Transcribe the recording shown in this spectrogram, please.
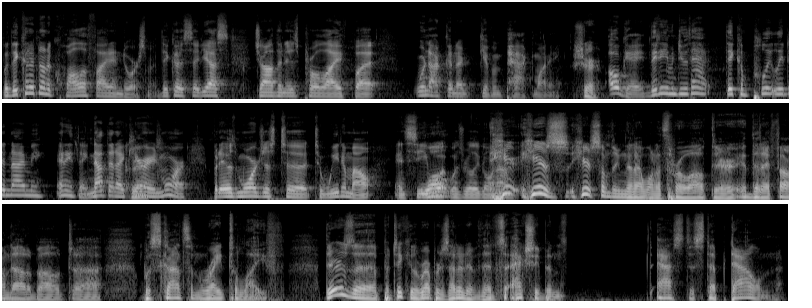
but they could have done a qualified endorsement. They could have said, "Yes, Jonathan is pro-life, but." We're not going to give him PAC money. Sure. Okay, they didn't even do that. They completely denied me anything. Not that I care anymore, but it was more just to to weed them out and see what was really going here, on. Here's here's something that I want to throw out there that I found out about uh, Wisconsin Right to Life. There's a particular representative that's actually been asked to step down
